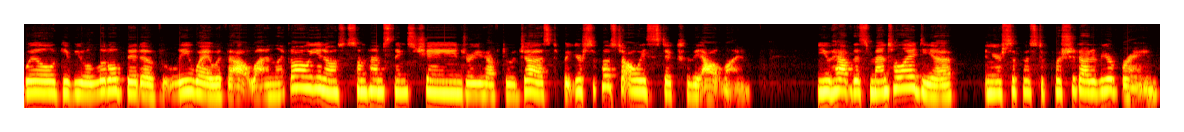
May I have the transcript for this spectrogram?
will give you a little bit of leeway with the outline, like, oh, you know, sometimes things change or you have to adjust, but you're supposed to always stick to the outline. You have this mental idea and you're supposed to push it out of your brain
